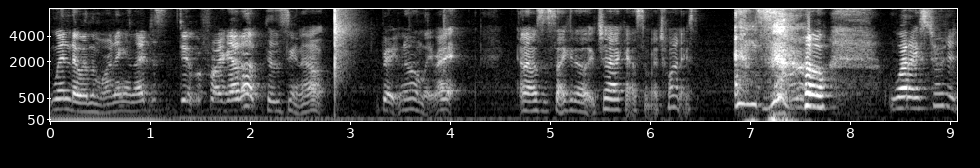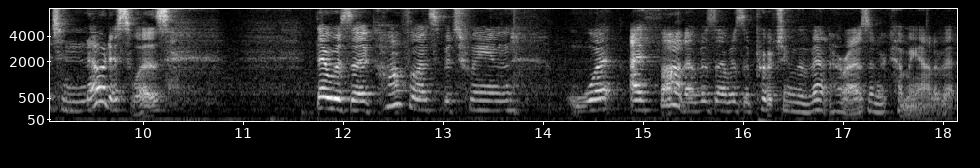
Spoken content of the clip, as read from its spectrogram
window in the morning, and I just do it before I got up, because, you know, great and only, right? And I was a psychedelic jackass in my 20s. And so, what I started to notice was there was a confluence between what I thought of as I was approaching the vent horizon or coming out of it,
